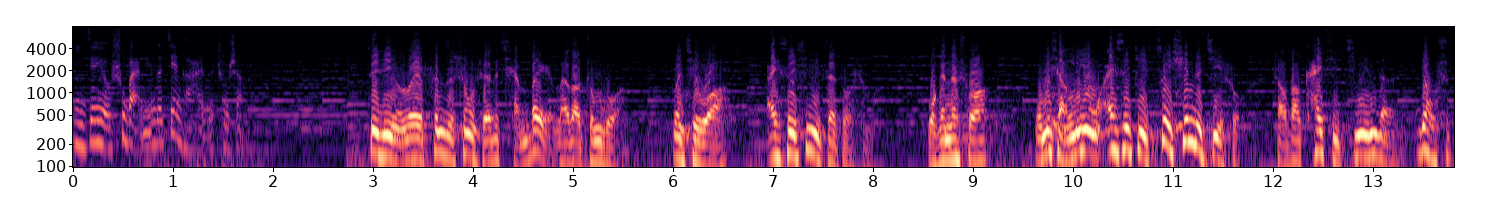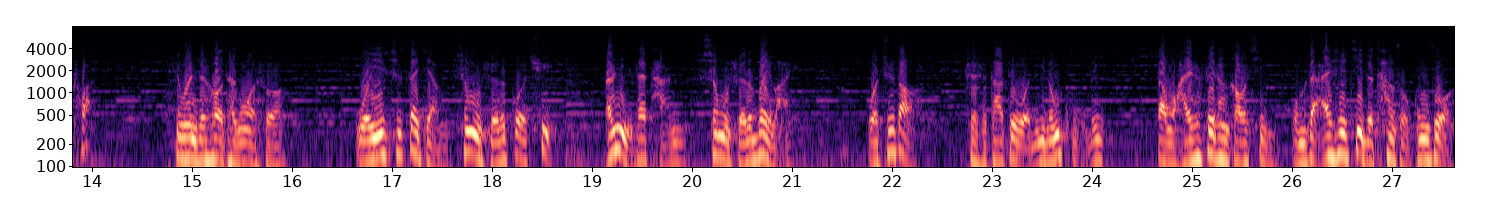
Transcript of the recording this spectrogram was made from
已经有数百名的健康孩子出生。最近有位分子生物学的前辈来到中国，问起我 ICG 在做什么，我跟他说。我们想利用 ICG 最新的技术，找到开启基因的钥匙串。听完之后，他跟我说：“我一直在讲生物学的过去，而你在谈生物学的未来。我知道这是他对我的一种鼓励，但我还是非常高兴，我们在 ICG 的探索工作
